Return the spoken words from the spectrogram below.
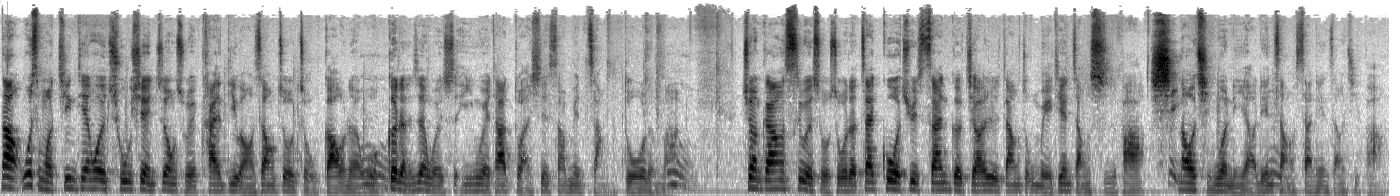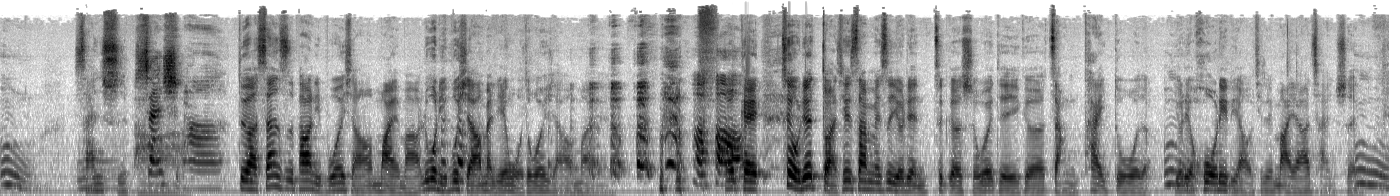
那为什么今天会出现这种所谓开低往上做走高呢？我个人认为是因为它短线上面涨多了嘛。就像刚刚思维所说的，在过去三个交易日当中，每天涨十趴。是。那我请问你啊，连涨三天涨几趴？嗯，三十趴。三十趴。对啊，三十趴你不会想要卖吗？如果你不想要卖，连我都会想要卖。OK，所以我觉得短线上面是有点这个所谓的一个涨太多的，有点获利了结的卖压产生。嗯。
